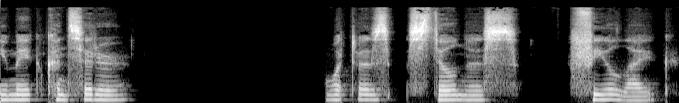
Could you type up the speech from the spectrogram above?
you may consider what does stillness feel like?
